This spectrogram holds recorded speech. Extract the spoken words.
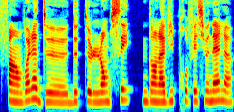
enfin voilà, de, de te lancer dans la vie professionnelle?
